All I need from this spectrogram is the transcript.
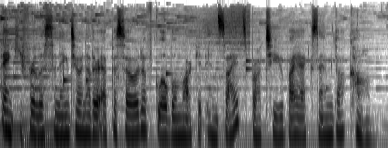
Thank you for listening to another episode of Global Market Insights brought to you by XM.com.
